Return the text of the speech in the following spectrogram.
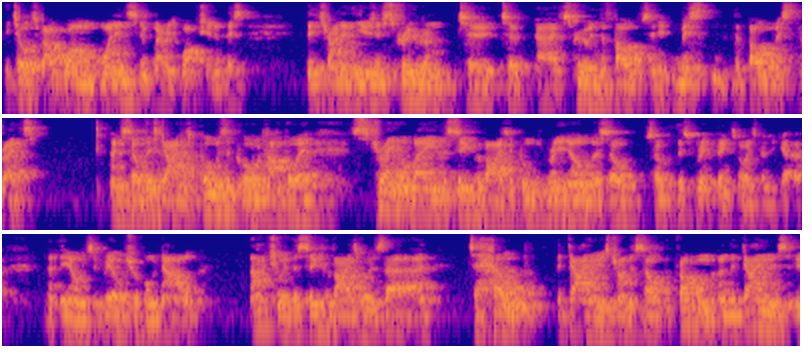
he talks about one, one incident where he's watching and this, they're trying to use a screw gun to, to uh, screw in the bolts and it missed, the bolt missed threads. And so this guy just pulls the cord happily. Straight away, the supervisor comes running over. So, so this Rick thinks, oh, he's going to get, a, you know, he's in real trouble now. Actually, the supervisor was there to help the guy who's trying to solve the problem. And the guy who's, who,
